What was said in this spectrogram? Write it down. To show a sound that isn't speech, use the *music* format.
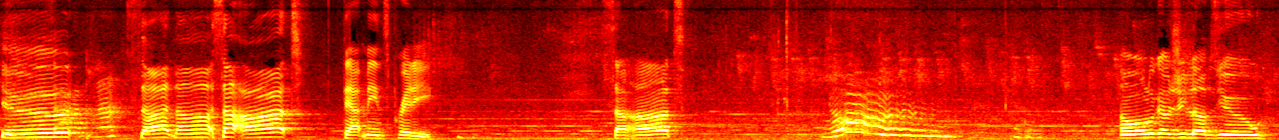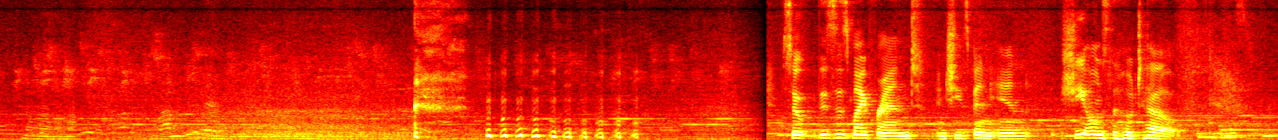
Cute. Satna. Saat. That means pretty. Saat. Oh, oh look how she loves you. *laughs* so this is my friend and she's been in she owns the hotel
